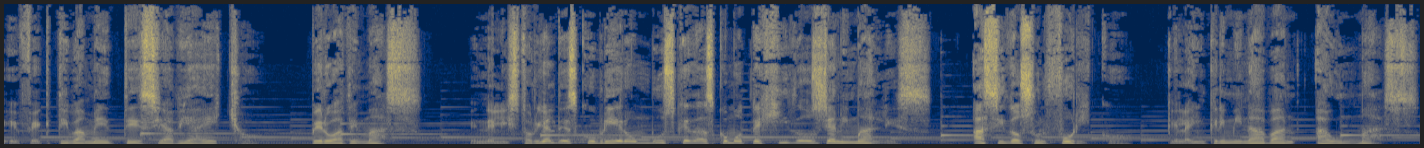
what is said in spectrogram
efectivamente se había hecho. Pero además, en el historial descubrieron búsquedas como tejidos de animales, ácido sulfúrico, que la incriminaban aún más.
